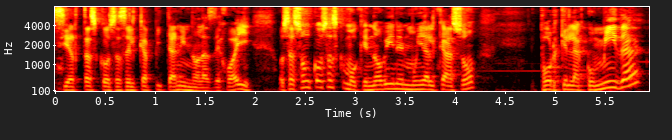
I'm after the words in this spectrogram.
ciertas cosas el capitán y no las dejó ahí? O sea, son cosas como que no vienen muy al caso porque la comida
